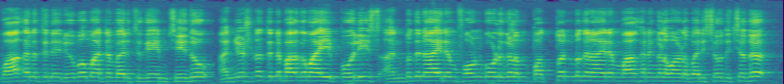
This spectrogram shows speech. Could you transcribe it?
വാഹനത്തിന് രൂപമാറ്റം വരുത്തുകയും ചെയ്തു. അന്വേഷണത്തിന്റെ ഭാഗമായി പോലീസ് അൻപതിനായിരം ഫോൺ കോളുകളും പത്തൊൻപതിനായിരം വാഹനങ്ങളുമാണ് പരിശോധിച്ചത്.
